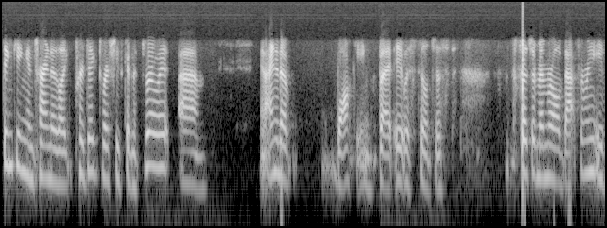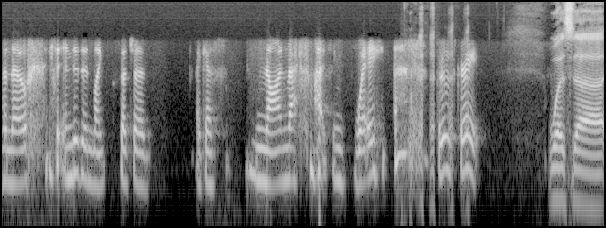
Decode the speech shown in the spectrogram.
thinking and trying to like predict where she's going to throw it. Um, and I ended up walking, but it was still just such a memorable bat for me, even though it ended in like such a, I guess, non-maximizing way. but it was great. Was uh,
